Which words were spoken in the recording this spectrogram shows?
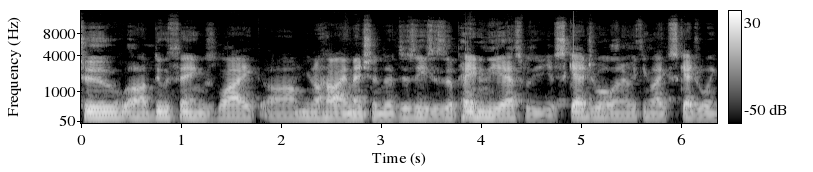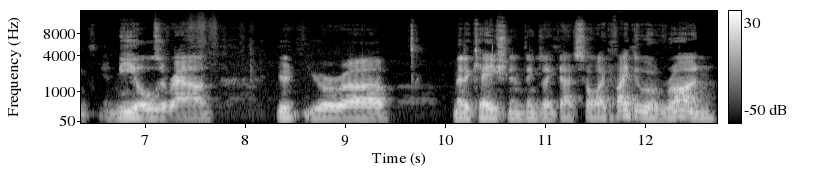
to uh, do things like um, you know how I mentioned the disease is a pain in the ass with your schedule and everything like scheduling meals around your your uh, medication and things like that. So like if I do a run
